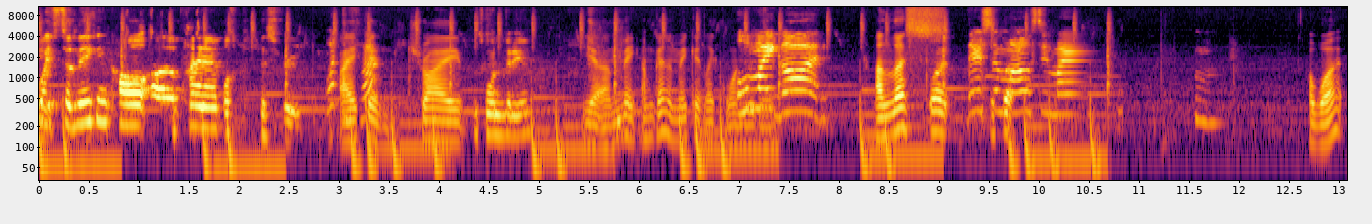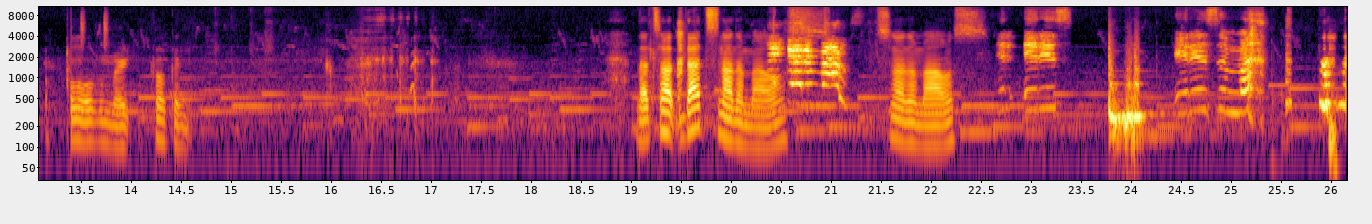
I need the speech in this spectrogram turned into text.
Wait, so they can call uh, pineapple this fruit. What I fuck? can try. It's one video. Yeah, I'm make. I'm gonna make it like one. Oh my god! Unless What? There's a What's up? mouse in my. a what? All over my broken. That's not. That's not a mouse. I got a mouse! It's not a mouse. It, it is. It is a mouse.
